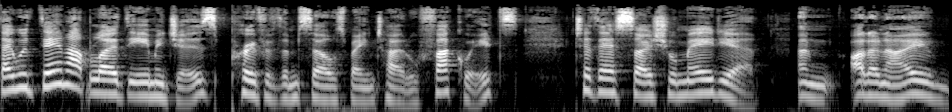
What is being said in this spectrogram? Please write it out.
They would then upload the images, proof of themselves being total fuckwits, to their social media. And I don't know,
